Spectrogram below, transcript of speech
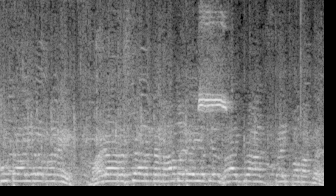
കൂട്ടാളികളുമാണ് മഴ റെസ്റ്റോറന്റ് നാമധേയത്തിൽ ഹായ് ഫ്രാൻസ് കൈപ്പമംഗൽ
